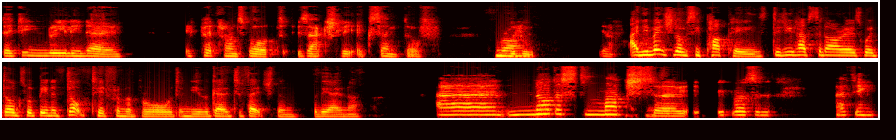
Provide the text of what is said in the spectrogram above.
they didn't really know if pet transport is actually exempt of right. Yeah. And you mentioned obviously puppies. Did you have scenarios where dogs were being adopted from abroad and you were going to fetch them for the owner? Uh, not as much so. It, it was, I think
